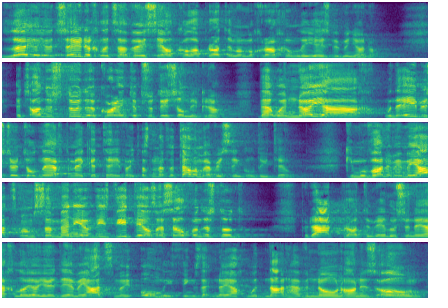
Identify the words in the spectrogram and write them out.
לא יהיה צריך לצווי על כל הפרטים המוכרחים ליש בבניינו. It's understood according to Psutei Shal Mikra that when Noach, when the Abishter told Noach to make a teva, he doesn't have to tell him every single detail. Some many of these details are self-understood. Only things that Noach would not have known on his own.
